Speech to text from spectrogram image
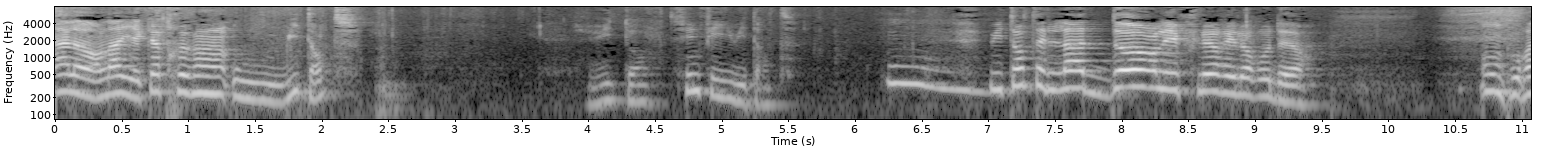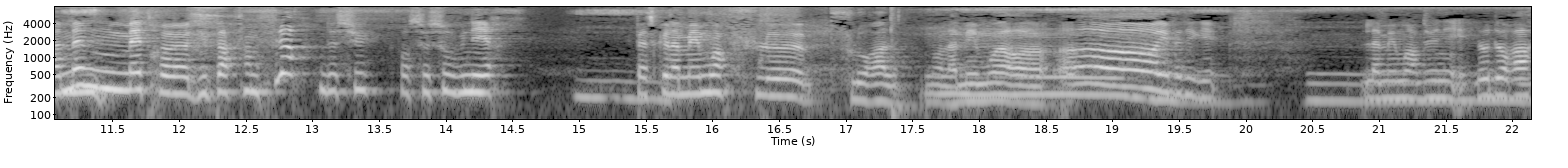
Alors là, il y a 80 ou 80. 8 ans. C'est une fille 80. 80, elle adore les fleurs et leur odeur. On pourrait même mettre euh, du parfum de fleurs dessus pour se souvenir. Parce que la mémoire fle- florale, non, la mémoire. euh, oh, il est fatigué. La mémoire du nez, l'odorat.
